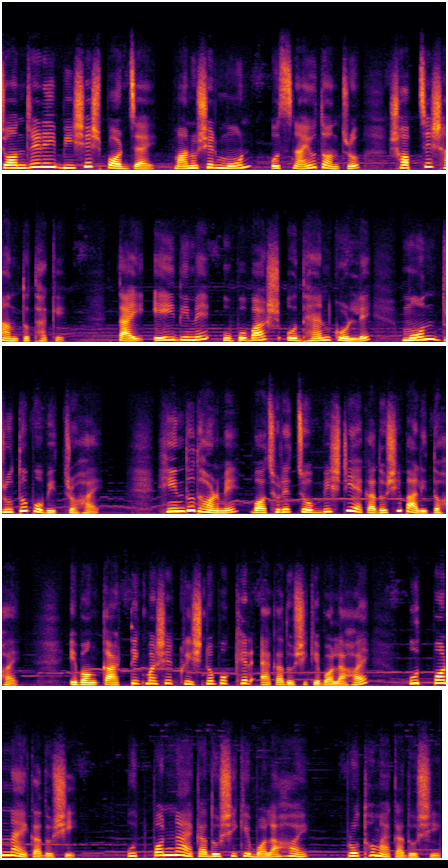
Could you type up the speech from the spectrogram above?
চন্দ্রের এই বিশেষ পর্যায়ে মানুষের মন ও স্নায়ুতন্ত্র সবচেয়ে শান্ত থাকে। তাই এই দিনে উপবাস ও ধ্যান করলে মন দ্রুত পবিত্র হয়। হিন্দু ধর্মে বছরে চব্বিশটি একাদশী পালিত হয়। এবং কার্তিক মাসের কৃষ্ণপক্ষের একাদশীকে বলা হয় উৎপন্না একাদশী। উৎপন্না একাদশীকে বলা হয় প্রথম একাদশী।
